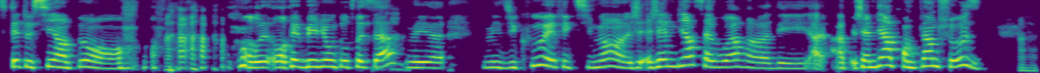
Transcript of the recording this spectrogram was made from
c'est peut-être aussi un peu en, en, rébellion contre ça. Mais mais du coup effectivement j'aime bien savoir des j'aime bien apprendre plein de choses. Ah.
